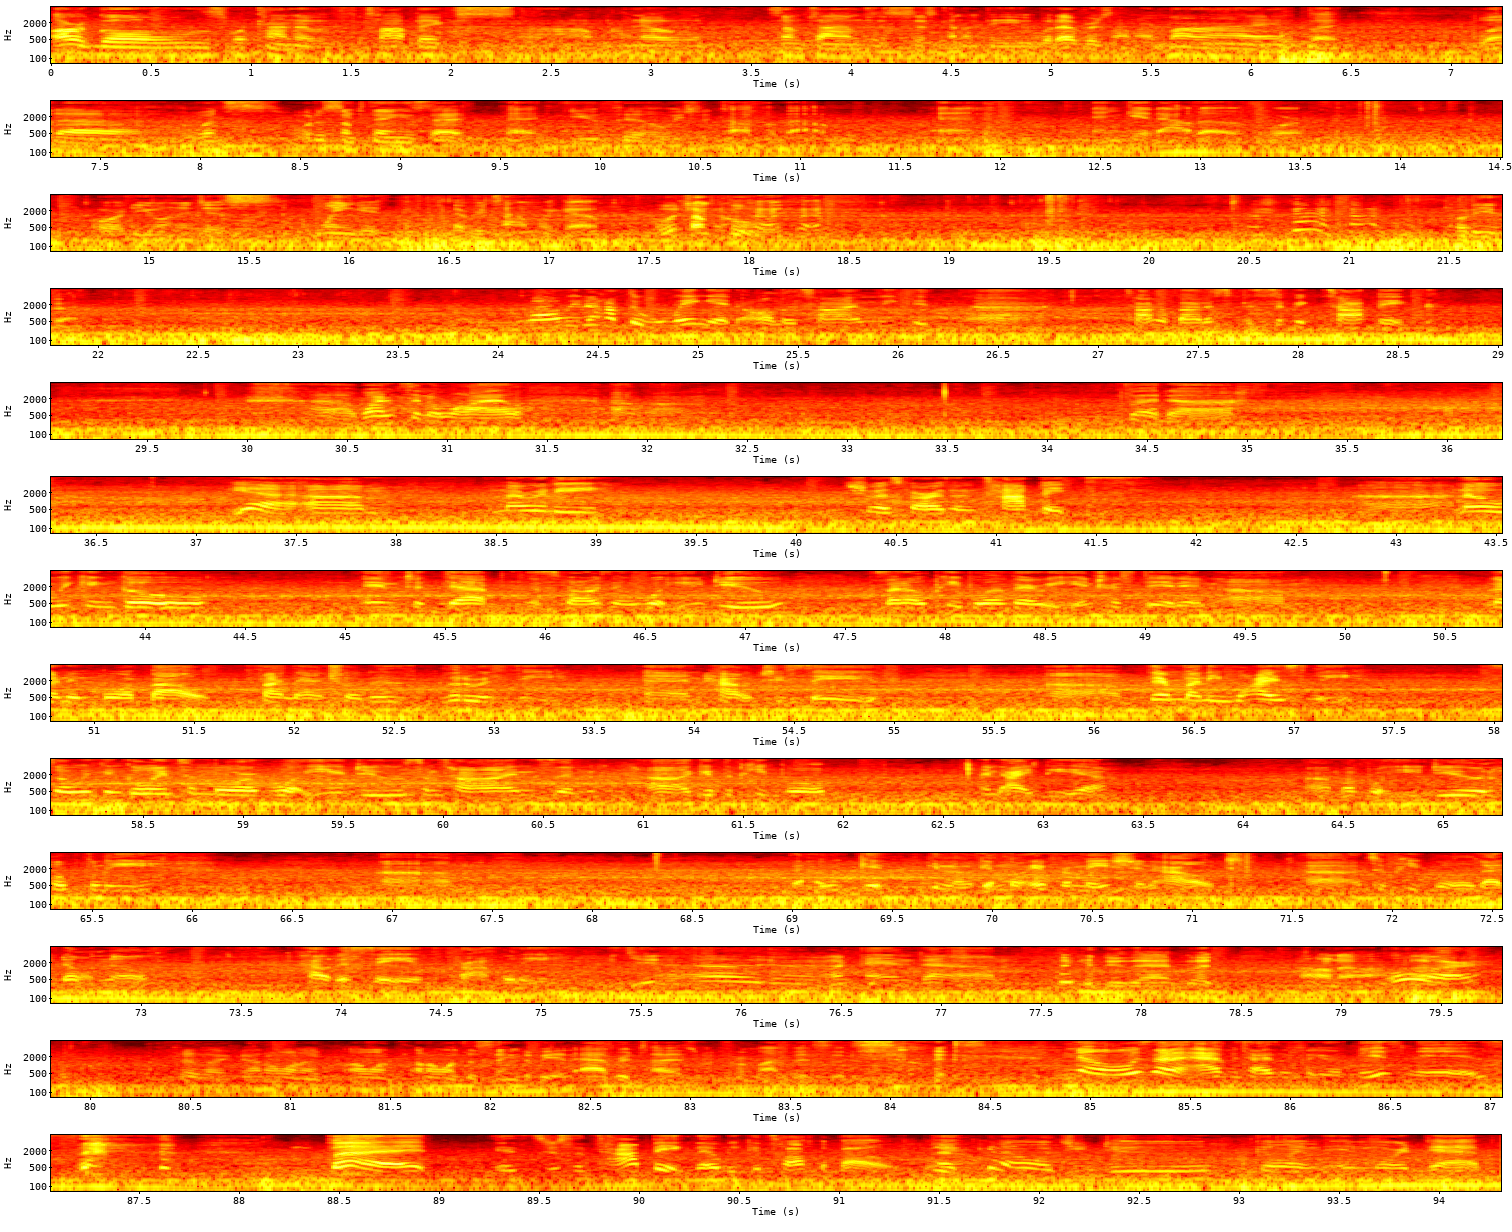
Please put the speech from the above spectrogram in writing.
our goals? What kind of topics? Um, I know sometimes it's just gonna be whatever's on our mind, but what uh, what's what are some things that that you feel we should talk about and and get out of, or or do you want to just wing it every time we go? Which I'm cool with. what do you think? Well, we don't have to wing it all the time. We could uh, talk about a specific topic uh, once in a while. Um, but uh, yeah, um, I'm not really sure as far as in topics. Uh, I know we can go into depth as far as in what you do, because I know people are very interested in um, learning more about financial literacy how to save um, their money wisely. So we can go into more of what you do sometimes and uh, give the people an idea um, of what you do, and hopefully um, that would get you know get more information out uh, to people that don't know how to save properly. Yeah, I, And um, I could do that, but I don't know. or feel like I don't want to. I want. I don't want this thing to be an advertisement for my business. No, it's not an advertisement for your business, but it's just a topic that we could talk about. Like, you know, what you do, going in more depth.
